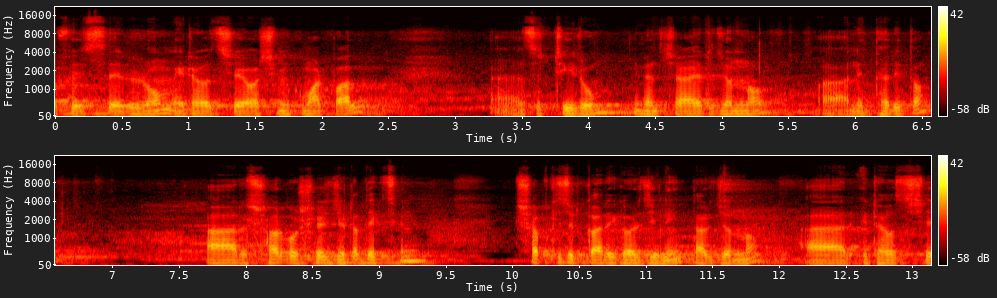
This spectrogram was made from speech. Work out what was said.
অফিসের রুম এটা হচ্ছে অসীম কুমার পাল টি রুম এখানে চায়ের জন্য নির্ধারিত। আর সর্বশেষ যেটা দেখছেন সব কিছুর কারিগর যিনি, তার জন্য। আর এটা হচ্ছে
